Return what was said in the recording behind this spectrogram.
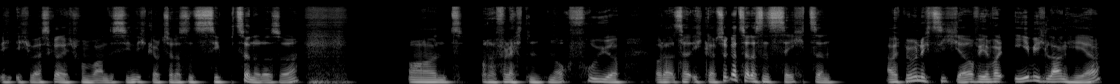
ich, ich weiß gar nicht von wann die sind, ich glaube 2017 oder so. Und, oder vielleicht noch früher, oder ich glaube sogar 2016. Aber ich bin mir nicht sicher, auf jeden Fall ewig lang her.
